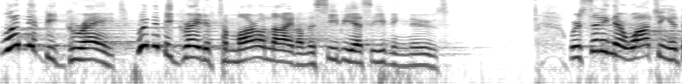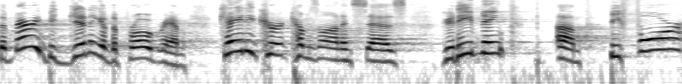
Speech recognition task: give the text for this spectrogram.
wouldn't it be great? Wouldn't it be great if tomorrow night on the CBS Evening News, we're sitting there watching at the very beginning of the program, Katie Couric comes on and says, Good evening. Um, before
